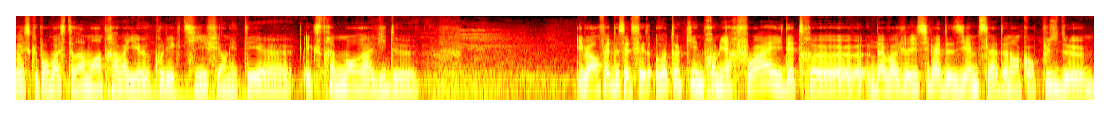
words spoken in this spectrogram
parce que pour moi c'était vraiment un travail euh, collectif et on était euh, extrêmement ravis de et ben en fait de s'être fait retoquer une première fois et euh, d'avoir réussi la deuxième ça donne encore plus de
